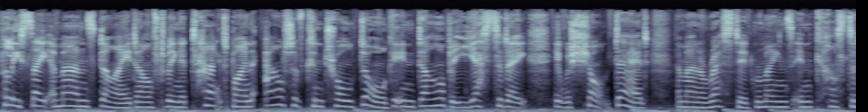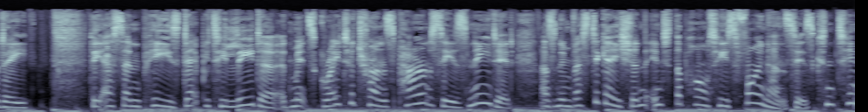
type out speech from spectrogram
Police say a man's died after being attacked by an out of control dog in Derby yesterday. He was shot dead. A man arrested remains in custody. The SNP's deputy leader admits greater transparency is needed as an investigation into the party's finances continues.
